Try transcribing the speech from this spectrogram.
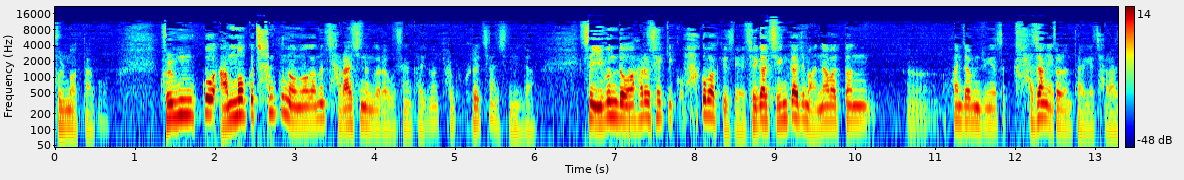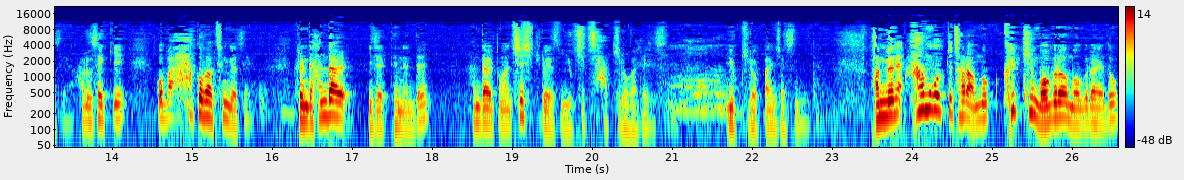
굶었다고. 굶고 안 먹고 참고 넘어가면 잘하시는 거라고 생각하지만 결국 그렇지 않습니다. 그래서 이분도 하루 세 끼 꼬박꼬박 드세요. 제가 지금까지 만나봤던 어, 환자분 중에서 가장 엑설런트하게 잘하세요. 하루 세 끼 꼬박꼬박 챙겨세요. 그런데 한 달 이제 됐는데 한 달 동안 70kg에서 64kg가 되셨어요. 6kg 빠지셨습니다. 반면에 아무것도 잘 안 먹고 그렇게 먹으라 먹으라 해도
